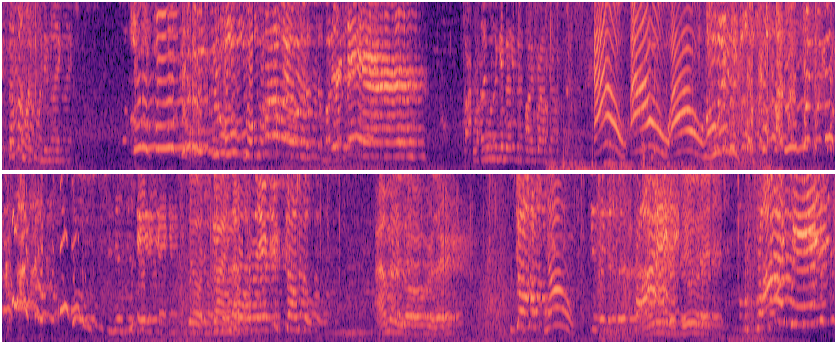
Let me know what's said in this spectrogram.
Someone likes Monday night. Oh, no, no, don't go away. There's somebody right there. I really want to get this in my job. Ow! Ow! Ow! Oh, You it's a squad! It's a squad! Yo, Don't guys, go over there. Don't go. I'm gonna go over there. Don't. No! It. I'm gonna do it. Squad, kid.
